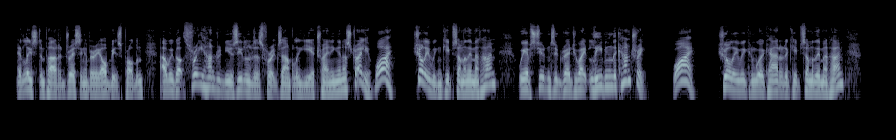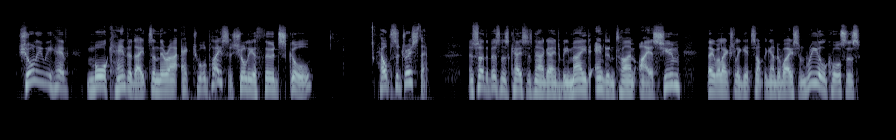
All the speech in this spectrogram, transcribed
at least in part addressing a very obvious problem. Uh, we've got 300 New Zealanders, for example, a year training in Australia. Why? Surely we can keep some of them at home. We have students who graduate leaving the country. Why? Surely we can work harder to keep some of them at home. Surely we have more candidates than there are actual places. Surely a third school helps address that. And so the business case is now going to be made, and in time, I assume, they will actually get something underway, some real courses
